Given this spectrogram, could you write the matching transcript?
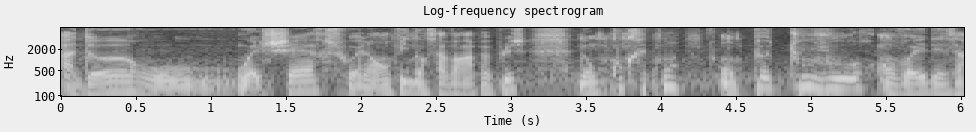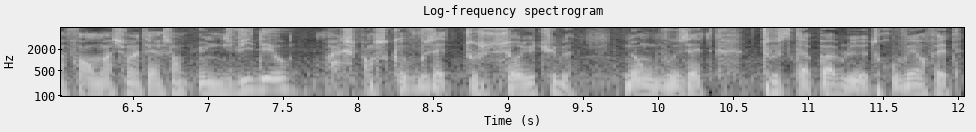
adore ou, ou, elle cherche ou elle a envie d'en savoir un peu plus. Donc concrètement, on peut toujours envoyer des informations intéressantes. Une vidéo, je pense que vous êtes tous sur YouTube, donc vous êtes tous capables de trouver en fait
